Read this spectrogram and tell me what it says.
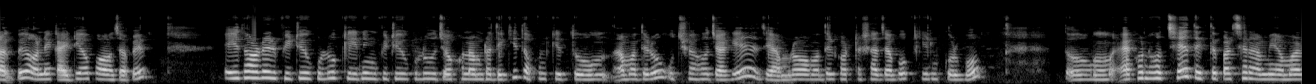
লাগবে, অনেক আইডিয়াও পাওয়া যাবে। এই ধরনের ভিডিওগুলো ক্লিনিং ভিডিওগুলো যখন আমরা দেখি, তখন কিন্তু আমাদেরও উৎসাহ জাগে যে আমরাও আমাদের ঘরটা সাজাবো ক্লিন করব। তো এখন হচ্ছে দেখতে পাচ্ছেন আমি আমার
